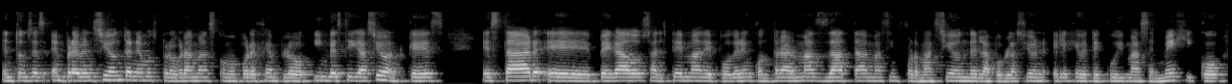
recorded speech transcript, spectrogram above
Entonces, en prevención tenemos programas como, por ejemplo, investigación, que es estar eh, pegados al tema de poder encontrar más data, más información de la población LGBTQI más en México,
